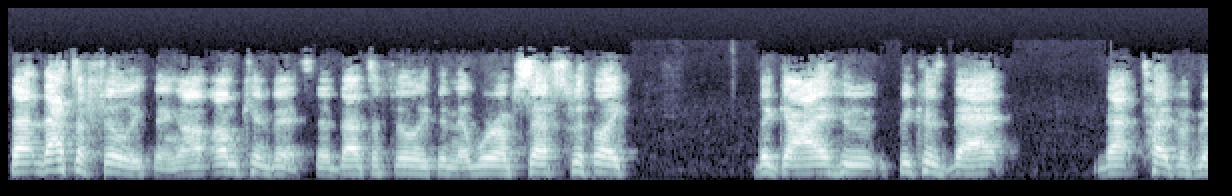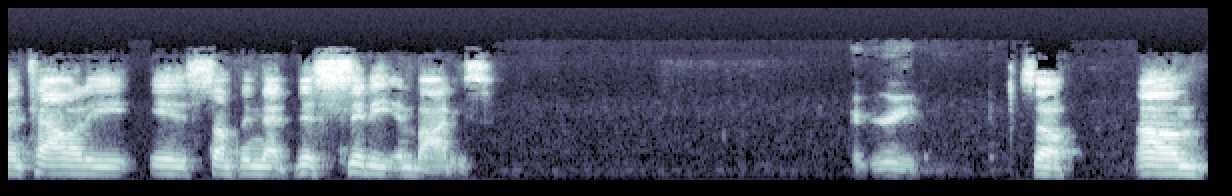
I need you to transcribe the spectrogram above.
that that's a Philly thing. I, I'm convinced that that's a Philly thing that we're obsessed with, like the guy who because that that type of mentality is something that this city embodies. Agreed. So, um,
